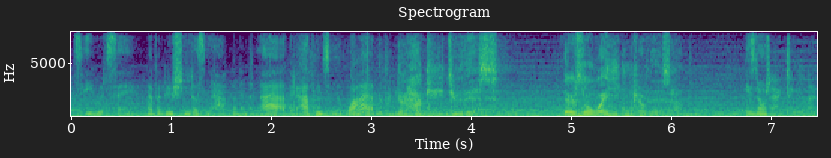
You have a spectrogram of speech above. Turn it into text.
As he would say, evolution doesn't happen in a lab, it happens in the wild. But how can he do this? There's no way he can cover this up. He's not acting alone.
